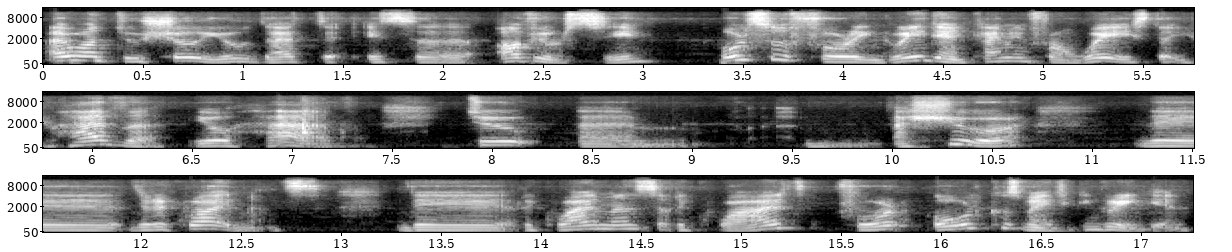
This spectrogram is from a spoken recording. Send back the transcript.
I want to show you that it's uh, obviously also for ingredient coming from waste that you have you have to um, assure the, the requirements. The requirements required for all cosmetic ingredient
